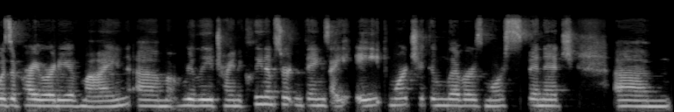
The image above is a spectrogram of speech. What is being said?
was a priority of mine. Um, really trying to clean up certain things. I ate more chicken livers, more spinach. Um,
